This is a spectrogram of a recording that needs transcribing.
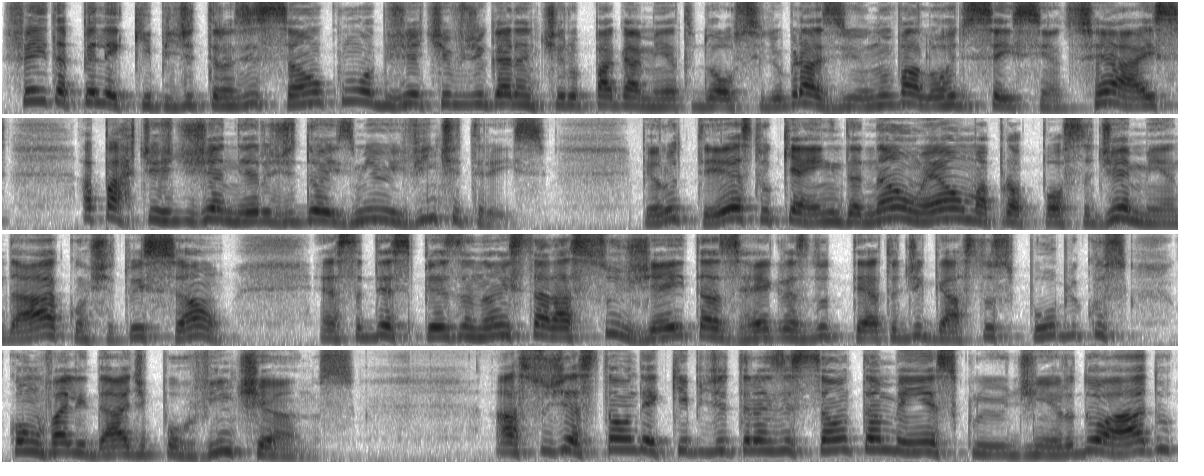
feita pela equipe de transição com o objetivo de garantir o pagamento do Auxílio Brasil no valor de 600 reais a partir de janeiro de 2023. Pelo texto, que ainda não é uma proposta de emenda à Constituição, essa despesa não estará sujeita às regras do teto de gastos públicos com validade por 20 anos. A sugestão da equipe de transição também exclui o dinheiro doado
